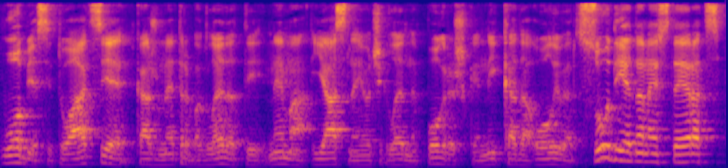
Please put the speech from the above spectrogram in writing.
u obje situacije, kažu ne treba gledati, nema jasne i očigledne pogreške, nikada Oliver sudi 11 terac,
